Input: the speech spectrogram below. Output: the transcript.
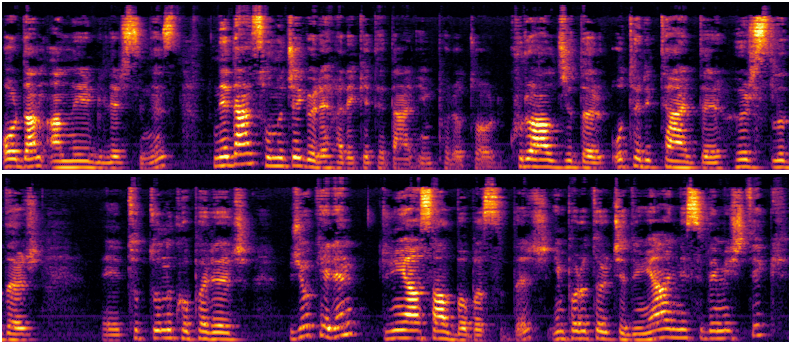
oradan anlayabilirsiniz. Neden sonuca göre hareket eder imparator? Kuralcıdır, otoriterdir, hırslıdır, e, tuttuğunu koparır. Joker'in dünyasal babasıdır. İmparatoriçe dünya annesi demiştik.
